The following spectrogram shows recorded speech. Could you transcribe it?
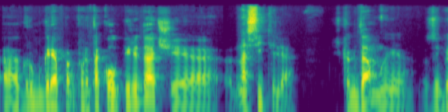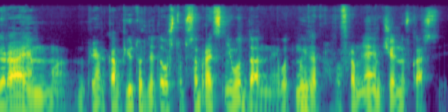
э, грубо говоря, протокол передачи носителя. Когда мы забираем, например, компьютер для того, чтобы собрать с него данные. Вот мы оформляем chain of custody.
